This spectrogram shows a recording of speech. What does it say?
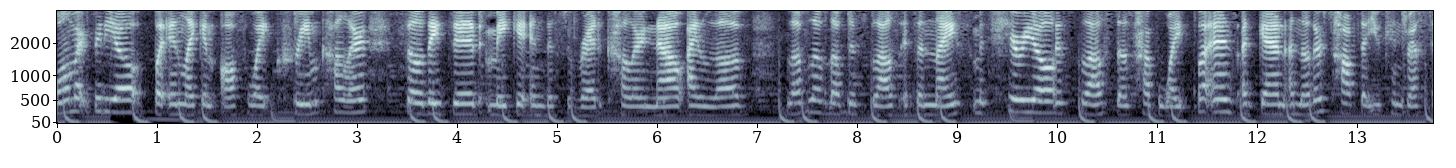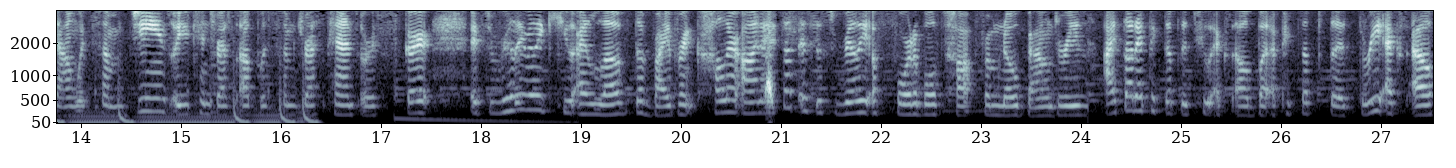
Walmart video, but in like an off-white cream color. So they did make it in this red color. Now I love, love, love, love this blouse. It's a nice material. This blouse does have white buttons. Again, another top that you can dress down with some jeans or you can dress up with some dress pants or a skirt. It's really, really cute. I love the vibrant color on it. Next up is this really affordable top from No Boundaries. I thought I picked up the 2XL, but I picked up the 3XL,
